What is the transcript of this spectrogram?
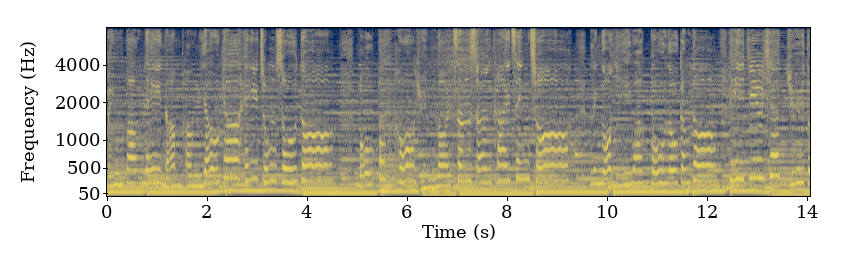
明白你男朋友加起总數多，無不可，原來真相太清楚。令我疑惑，暴露更多，别要一语道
